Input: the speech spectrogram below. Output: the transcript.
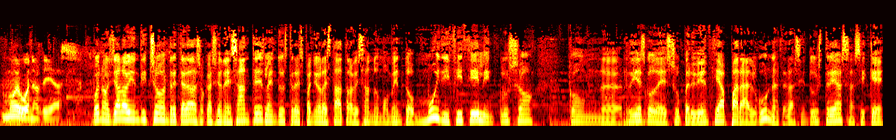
Muy buenos días. Bueno, ya lo habían dicho en reiteradas ocasiones antes, la industria española está atravesando un momento muy difícil, incluso con eh, riesgo de supervivencia para algunas de las industrias, así que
